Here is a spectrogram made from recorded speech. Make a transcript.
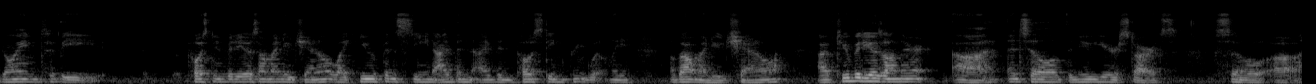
going to be posting videos on my new channel. Like you've been seeing, I've been I've been posting frequently about my new channel. I have two videos on there uh, until the new year starts. So uh,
